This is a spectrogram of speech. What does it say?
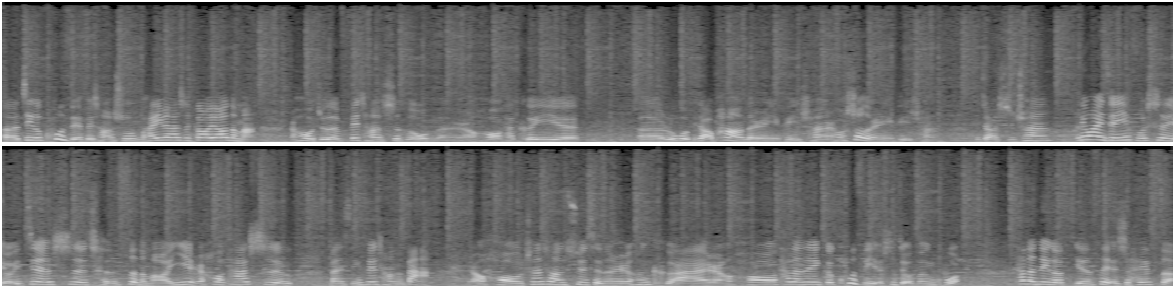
呃，这个裤子也非常舒服，它因为它是高腰的嘛，然后我觉得非常适合我们。然后它可以。呃，如果比较胖的人也可以穿，然后瘦的人也可以穿，比较实穿。另外一件衣服是有一件是橙色的毛衣，然后它是版型非常的大，然后穿上去显得人很可爱。然后它的那个裤子也是九分裤，它的那个颜色也是黑色，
